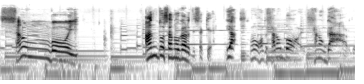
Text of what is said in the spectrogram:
シャノンボーイ、アンドシャノガールでしたっけ？いやもう本当シャノンボーイシャノンガールで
